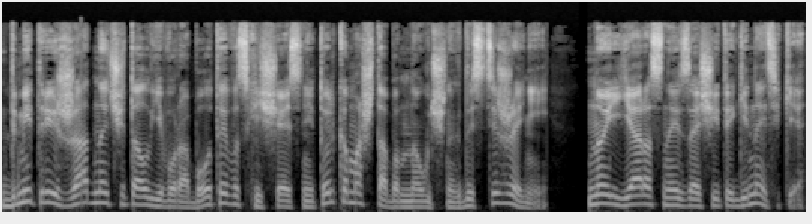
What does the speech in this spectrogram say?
Дмитрий жадно читал его работы, восхищаясь не только масштабом научных достижений, но и яростной защитой генетики.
